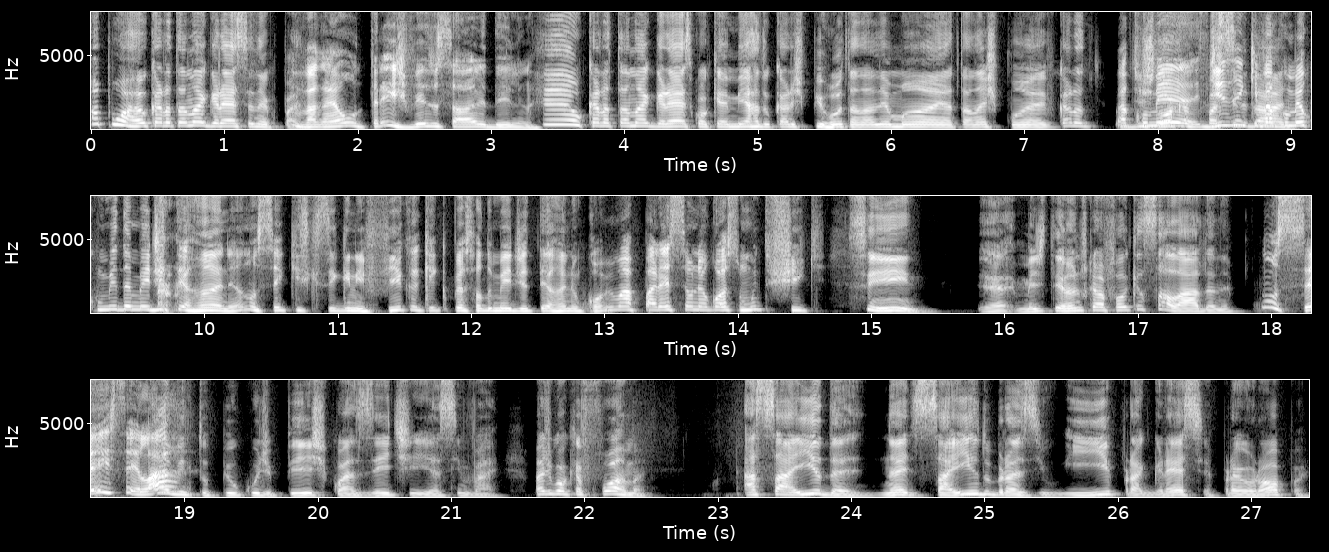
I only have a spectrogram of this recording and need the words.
Mas, porra, aí o cara tá na Grécia, né, compadre? Vai ganhar um, três vezes o salário dele, né? É, o cara tá na Grécia, qualquer merda, o cara espirrou, tá na Alemanha, tá na Espanha. O cara Vai comer, com dizem que vai comer comida mediterrânea. Eu não sei o que isso significa, o que, que o pessoal do Mediterrâneo come, mas parece ser um negócio muito chique. Sim. É, Mediterrâneo, os caras falam que é salada, né? Não sei, sei lá. Deve entupir o cu de peixe com azeite e assim vai. Mas, de qualquer forma, a saída, né, de sair do Brasil e ir pra Grécia, pra Europa,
